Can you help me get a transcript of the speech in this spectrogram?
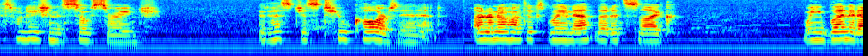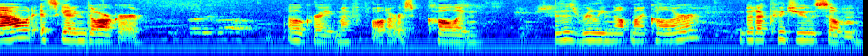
This foundation is so strange. It has just two colors in it. I don't know how to explain that, but it's like when you blend it out, it's getting darker. Oh great, my father is calling. This is really not my color, but I could use some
